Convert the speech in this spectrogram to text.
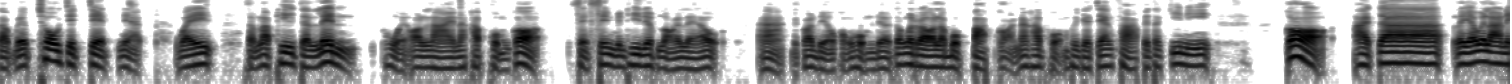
กับเว็บโชค 77 เนี่ย ไว้สำหรับที่จะเล่นหวยออนไลน์นะครับ ผมก็เสร็จสิ้นเป็นที่เรียบร้อยแล้วอ่าแล้วก็เดี๋ยวของผมเดี๋ยวต้องรอระบบปรับก่อนนะครับ ผมเพิ่งจะแจ้งฝากไปตะกี้นี้ ก็ อาจจะระยะเวลาใน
